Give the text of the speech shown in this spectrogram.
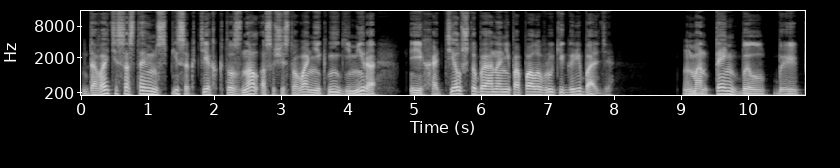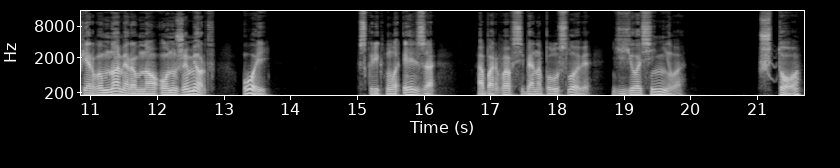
Давайте составим список тех, кто знал о существовании книги мира и хотел, чтобы она не попала в руки Гарибальди. Монтень был бы первым номером, но он уже мертв. Ой!» — вскрикнула Эльза, оборвав себя на полуслове. Ее осенило. «Что?»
